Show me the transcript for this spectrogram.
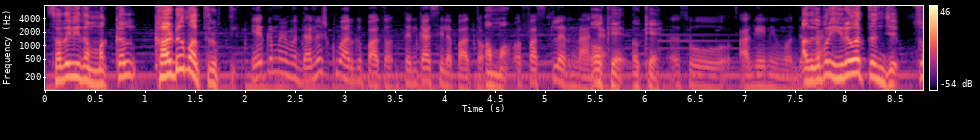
சதவீதம் மக்கள் கடும் அதிருப்தி. ஏற்கனவே நம்ம தனுஷ்குமாருக்கு பார்த்தோம் தென்காசியில பார்த்தோம். ஆமா. ஃபர்ஸ்ட்ல இருந்தாங்க. ஓகே ஓகே. சோ அகைன் இவங்க வந்து அதுக்கப்புறம் இருபத்தஞ்சு. ஸோ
